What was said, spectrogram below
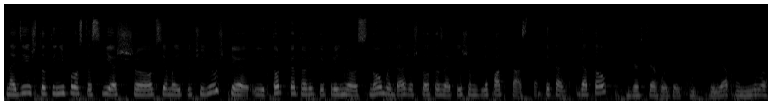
Надеюсь, что ты не просто съешь э, все мои печенюшки и торт, который ты принес, но мы даже что-то запишем для подкаста. Ты как, готов? В гостях у тебя очень приятно, мило.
